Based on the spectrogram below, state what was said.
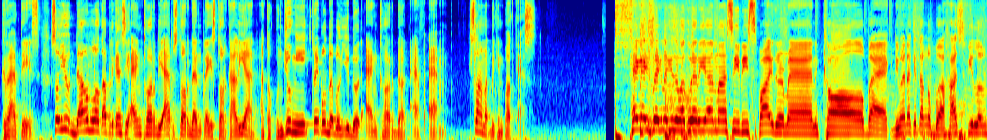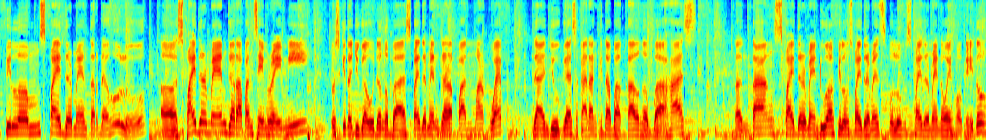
gratis. So you download aplikasi Anchor di App Store dan Play Store kalian atau kunjungi www.anchor.fm. Selamat bikin podcast. Hey guys, balik lagi sama gue Rian Masih di Spider-Man Callback Di mana kita ngebahas film-film Spider-Man terdahulu uh, Spider-Man garapan Sam Raimi Terus kita juga udah ngebahas Spider-Man garapan Mark Webb Dan juga sekarang kita bakal ngebahas tentang Spider-Man dua film Spider-Man sebelum Spider-Man No Way Home yaitu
